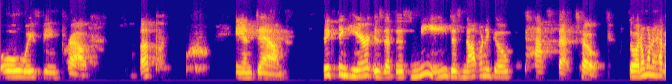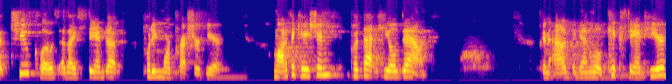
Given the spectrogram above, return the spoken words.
always being proud. Up and down. Big thing here is that this knee does not want to go past that toe. So I don't want to have it too close as I stand up, putting more pressure here. Modification, put that heel down. It's gonna add, again, a little kickstand here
